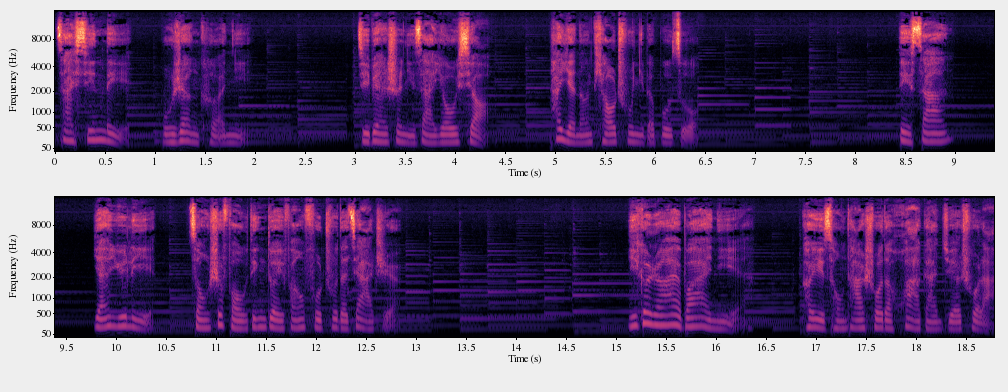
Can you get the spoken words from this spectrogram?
在心里不认可你，即便是你再优秀，他也能挑出你的不足。第三，言语里。总是否定对方付出的价值。一个人爱不爱你，可以从他说的话感觉出来。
